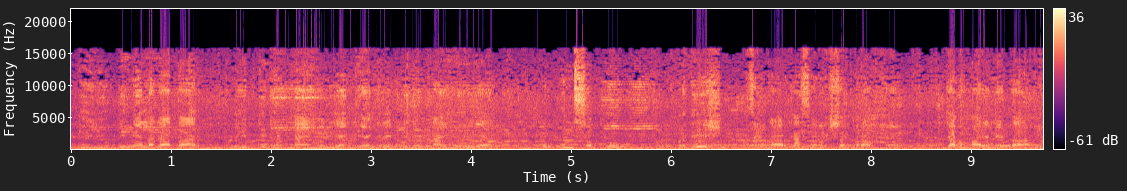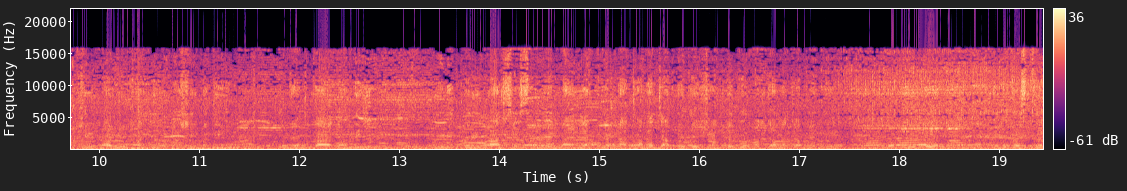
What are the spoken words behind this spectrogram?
कि यूपी में लगातार रेप की घटनाएँ हो रही है, गैंग रेप की घटनाएँ हो रही है और उन सबको प्रदेश सरकार का संरक्षण प्राप्त है। जब हमारे नेता श्री राहुल गांधी और श्रीमती प्रियंका गांधी पीड़ित परिवार से संवेदनाएँ व्यक्त करना चाहना चाहते थे, शांतिपूर्वक जाना चाहते थे तो उनको ज़बरदस्ती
